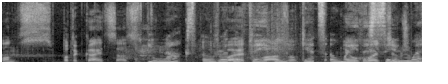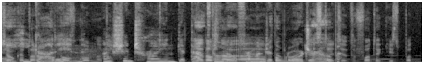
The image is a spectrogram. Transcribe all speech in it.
Он спотыкается о He стул, knocks over the убивает vape вазу and gets и away the уходит тем same же way путем, he которым got попал в in. комнату. I should try and get Я that должна photo from а, under the попробовать wardrobe.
